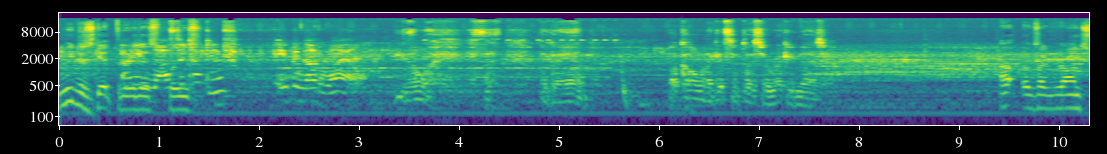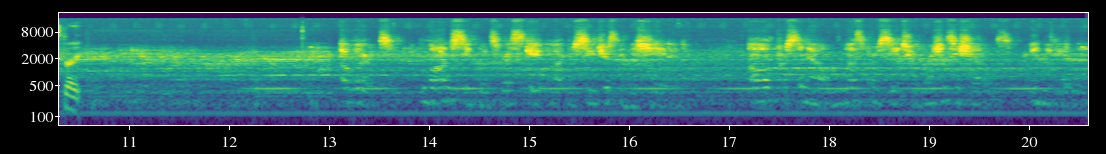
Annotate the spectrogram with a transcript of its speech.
Can we just get Are through you this, lost, please? Detective? You've been gone a while. You know, I think I am. I'll call when I get someplace I recognize. Oh, looks like we're going straight. Alert. Launch sequence for escape pod procedures initiated. All personnel must proceed to emergency shuttles immediately.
